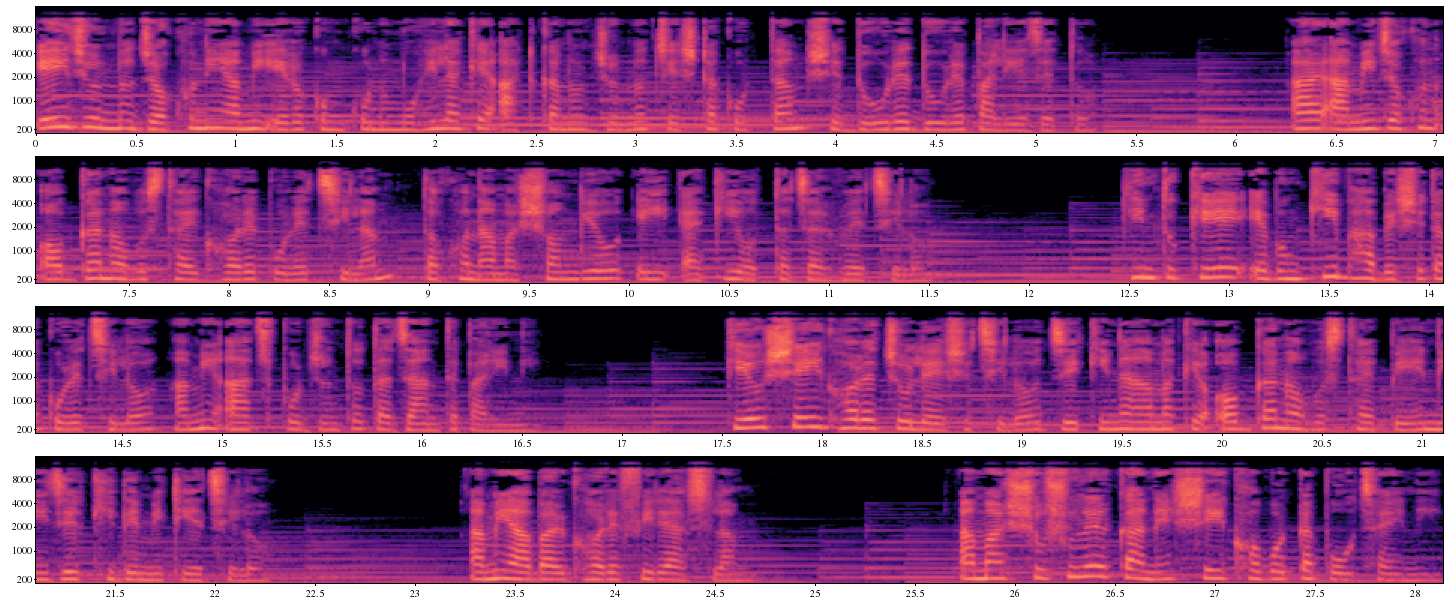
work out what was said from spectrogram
এই জন্য যখনই আমি এরকম কোনো মহিলাকে আটকানোর জন্য চেষ্টা করতাম, সে দৌড়ে দৌড়ে পালিয়ে যেত। আর আমি যখন অজ্ঞান অবস্থায় ঘরে পড়েছিলাম, তখন আমার সঙ্গেও এই একই অত্যাচার হয়েছিল। কিন্তু কে এবং কীভাবে সেটা করেছিল, আমি আজ পর্যন্ত তা জানতে পারিনি। কেউ সেই ঘরে চলে এসেছিল যে কিনা আমাকে অজ্ঞান অবস্থায় পেয়ে নিজের খিদে মিটিয়েছিল। আমি আবার ঘরে ফিরে আসলাম। আমার শ্বশুরের কানে সেই খবরটা পৌঁছায়নি।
